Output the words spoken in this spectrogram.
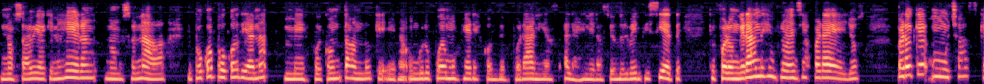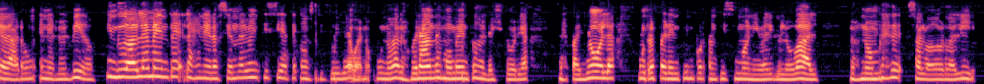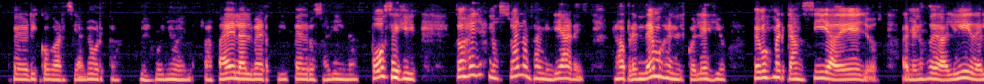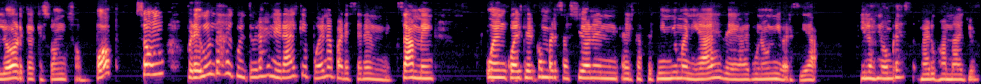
no sabía quiénes eran, no me sonaba, y poco a poco Diana me fue contando que era un grupo de mujeres contemporáneas a la generación del 27, que fueron grandes influencias para ellos, pero que muchas quedaron en el olvido. Indudablemente, la generación del 27 constituye, bueno, uno de los grandes momentos de la historia española, un referente importantísimo a nivel global. Los nombres de Salvador Dalí, Federico García Lorca, Luis Buñuel, Rafael Alberti, Pedro Salinas, puedo seguir. Todos ellos nos suenan familiares, los aprendemos en el colegio, vemos mercancía de ellos, al menos de Dalí, de Lorca, que son, son pop, son preguntas de cultura general que pueden aparecer en un examen o en cualquier conversación en el cafetín de humanidades de alguna universidad. Y los nombres Maruja Mayo,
